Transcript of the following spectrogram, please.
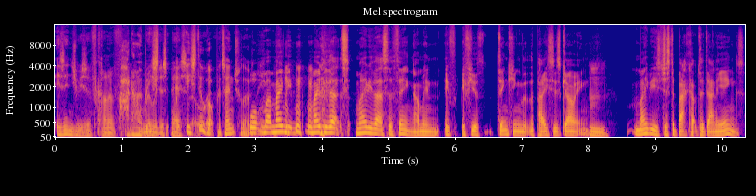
his injuries have kind of I know, but ruined he's, his pace. he's still little got potential. Though, Well, he? maybe maybe that's maybe that's the thing. I mean, if if you're thinking that the pace is going, Hmm. Maybe he's just a backup to Danny Ings.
